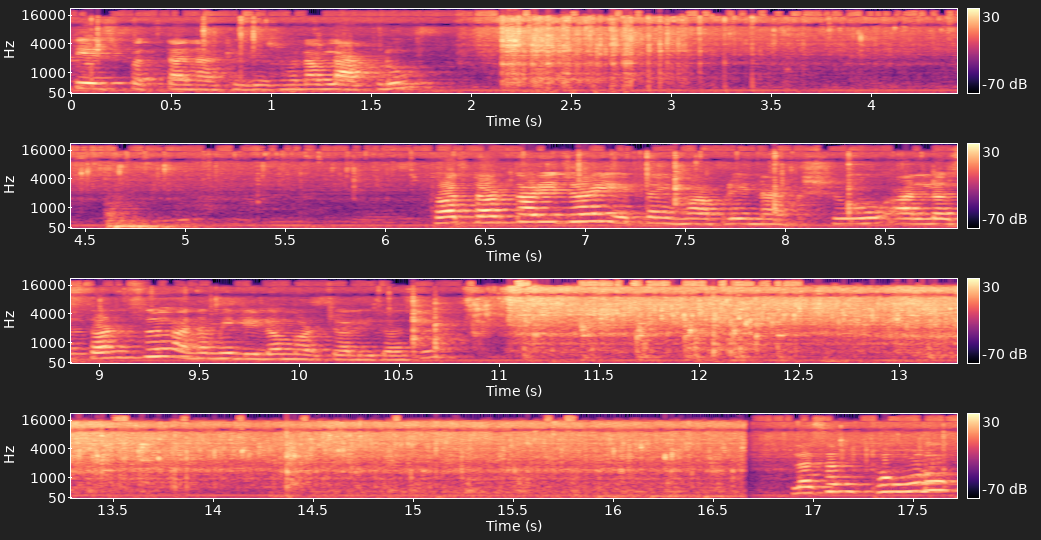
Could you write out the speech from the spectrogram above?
તેજ પત્તા નાખી દઈશું મતલબ લાકડું. તો તરતરી જાય એટલે એમાં આપણે નાખશું આ લસણ છે અને મેં લીલો મરચો લીધો છે. લસણ થોડુંક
